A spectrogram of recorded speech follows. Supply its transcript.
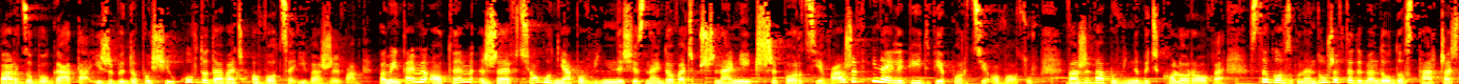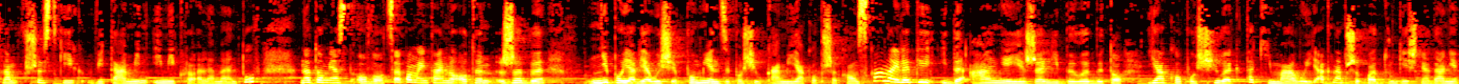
bardzo bogata i żeby do posiłków dodawać owoce i warzywa. Pamiętajmy o tym, że w ciągu dnia powinny się znajdować przynajmniej trzy porcje warzyw i najlepiej dwie porcje owoców. Warzywa powinny być kolorowe, z tego względu, że wtedy będą dostarczać nam wszystkich witamin i mikroelementów. Natomiast owoce, pamiętajmy o tym, żeby nie pojawiały się pomiędzy między posiłkami jako przekąska, a najlepiej idealnie, jeżeli byłyby to jako posiłek taki mały, jak na przykład drugie śniadanie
